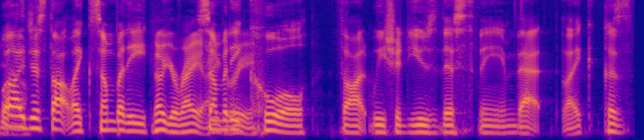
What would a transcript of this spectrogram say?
you Well, I just thought like somebody. No, you're right. Somebody cool thought we should use this theme that like because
